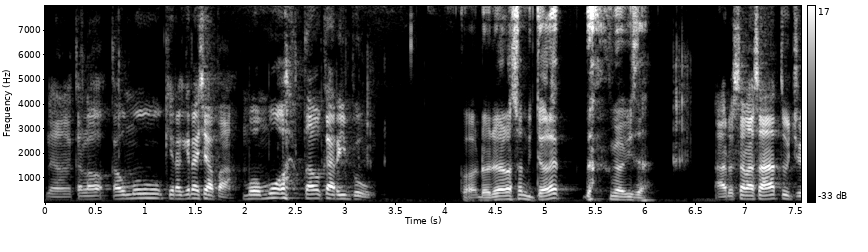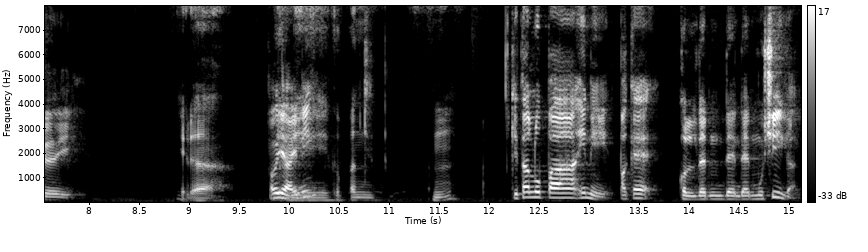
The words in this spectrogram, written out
nah kalau kamu kira-kira siapa? Momo atau Karibo? Kalau Dodo langsung dicoret nggak bisa. Harus salah satu, cuy. Ya udah. Oh ya, Demi kepen hmm? Kita lupa ini, pakai golden denden mushi gak?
